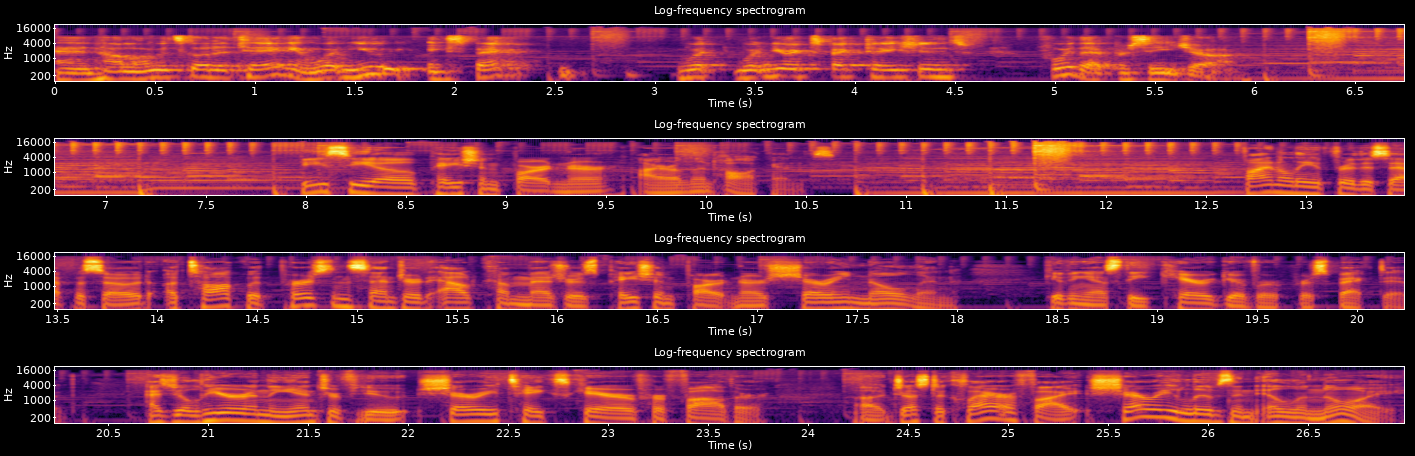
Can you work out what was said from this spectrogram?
and how long it's going to take and what you expect, what what your expectations for that procedure are. PCO patient partner Ireland Hawkins. Finally, for this episode, a talk with person centered outcome measures patient partner Sherry Nolen, giving us the caregiver perspective. As you'll hear in the interview, Sherry takes care of her father. Uh, just to clarify, Sherry lives in Illinois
